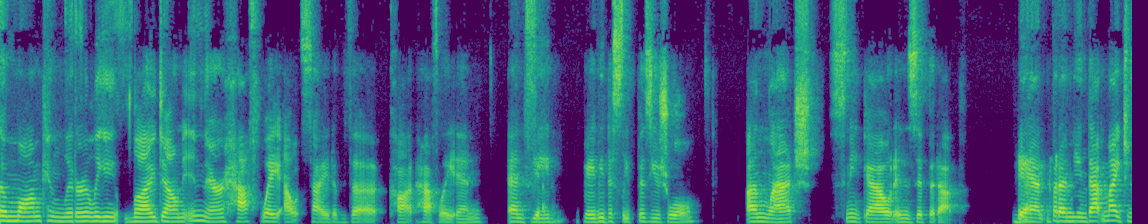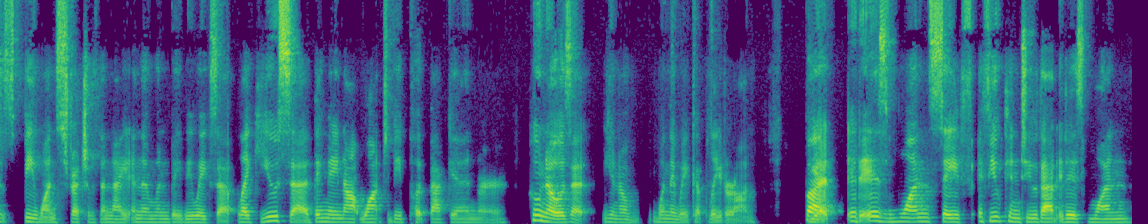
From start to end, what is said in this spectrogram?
the mom can literally lie down in there halfway outside of the cot, halfway in, and feed yeah. baby to sleep as usual, unlatch, sneak out, and zip it up. Yeah. And but I mean that might just be one stretch of the night, and then when baby wakes up, like you said, they may not want to be put back in, or who knows at you know when they wake up later on. But yeah. it is one safe. If you can do that, it is one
